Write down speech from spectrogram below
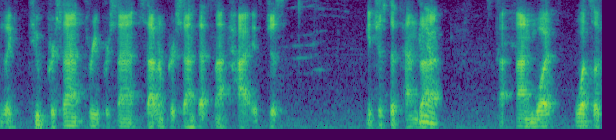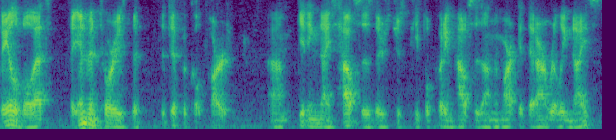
He's like 2%, 3%, 7%. That's not high. It's just, it just depends Yeah. on, on what, what's available. That's the inventory is the, the difficult part. Um, getting nice houses. There's just people putting houses on the market that aren't really nice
